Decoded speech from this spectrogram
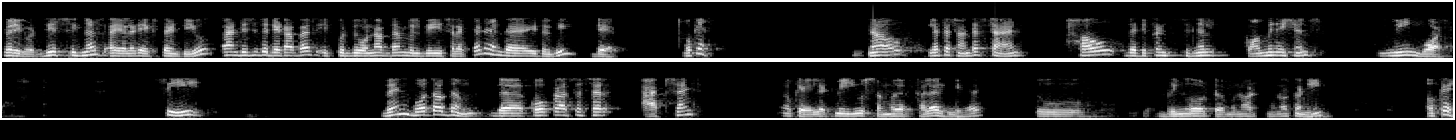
Very good these signals I already explained to you and this is the data bus it could be one of them will be selected and uh, it will be there okay. Now let us understand how the different signal combinations mean what See when both of them the coprocessor absent okay let me use some other color here to bring out the monotony. Okay.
